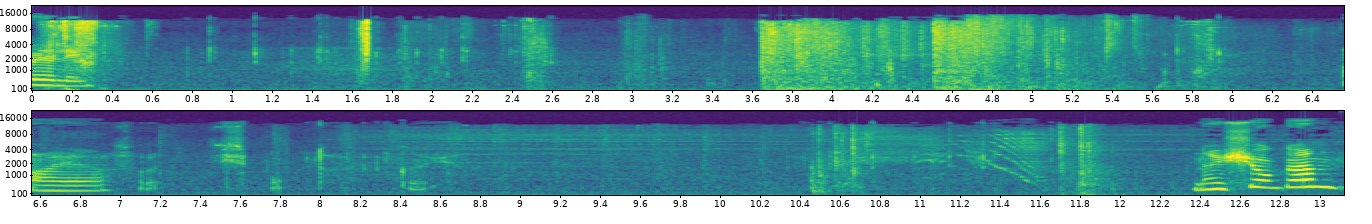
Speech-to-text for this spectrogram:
Really? Oh yeah, that's what he spawned. Great. No shotgun?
